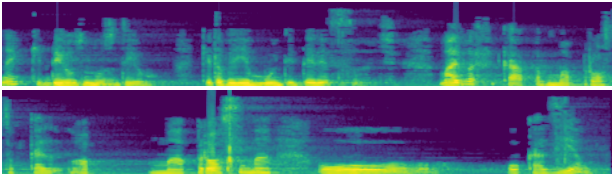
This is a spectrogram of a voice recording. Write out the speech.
né, que Deus nos deu, que também é muito interessante. Mas vai ficar para uma próxima, uma próxima ocasião.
